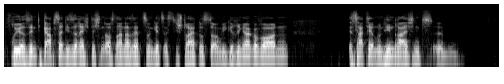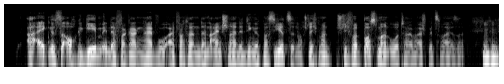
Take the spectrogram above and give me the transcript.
früher sind, gab es ja diese rechtlichen Auseinandersetzungen, jetzt ist die Streitlust irgendwie geringer geworden. Es hat ja nun hinreichend ähm, Ereignisse auch gegeben in der Vergangenheit, wo einfach dann, dann einschneidende Dinge passiert sind. Auch Stichwort, Stichwort Bossmann-Urteil beispielsweise. Mhm.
